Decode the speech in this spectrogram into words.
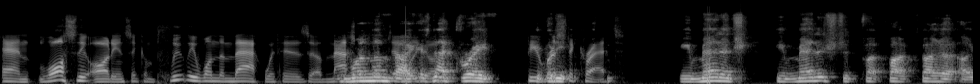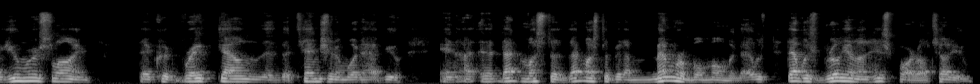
and lost the audience and completely won them back with his uh, masterful Won them back. Isn't that great? The aristocrats. He, he managed he managed to find, a, a, humorous line that could break down the, the tension and what have you. And, I, and, that must have that must have been a memorable moment. That was that was brilliant on his part. I'll tell you.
